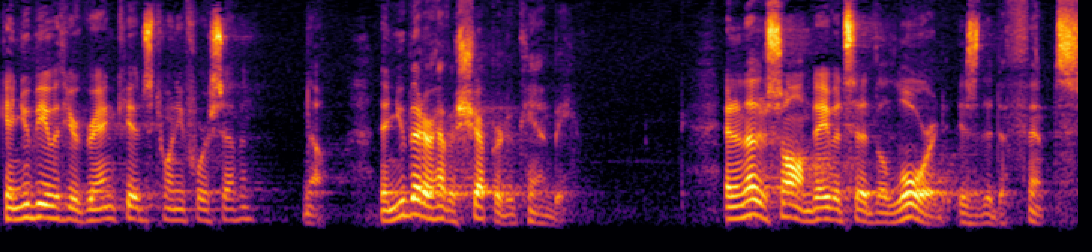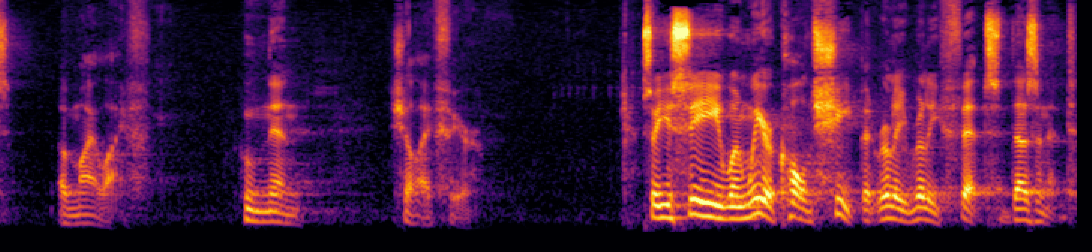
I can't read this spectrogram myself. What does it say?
Can you be with your grandkids 24 7? No. Then you better have a shepherd who can be. In another psalm, David said, The Lord is the defense of my life. Whom then shall I fear? So you see, when we are called sheep, it really, really fits, doesn't it?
